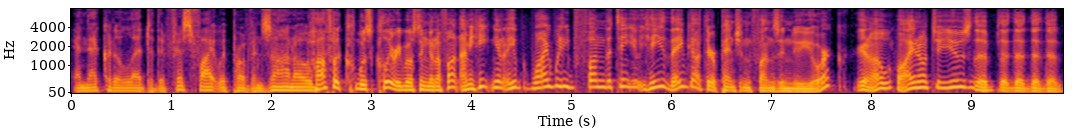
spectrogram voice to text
and that could have led to the fist fight with Provenzano. Hoffa was clear he wasn't going to fund. I mean, he, you know, he, why would he fund the team? He, they've got their pension funds in New York. You know, why don't you use the the the, the, the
